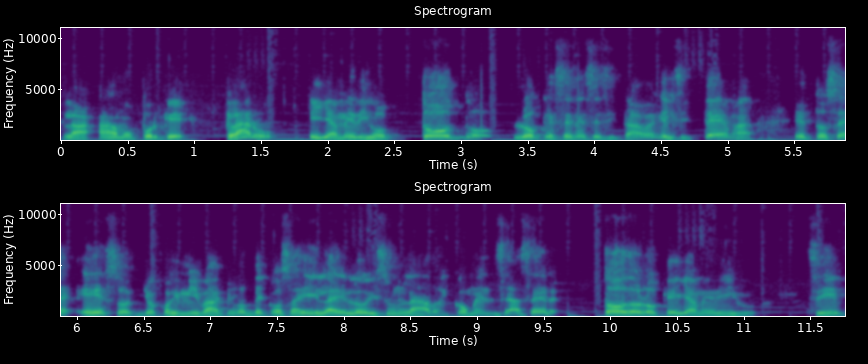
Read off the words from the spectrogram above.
La amo porque, claro, ella me dijo todo lo que se necesitaba en el sistema. Entonces, eso, yo cogí mi backlog de cosas y, la, lo hice a un lado y comencé a hacer todo lo que ella me dijo. ¿Sí?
